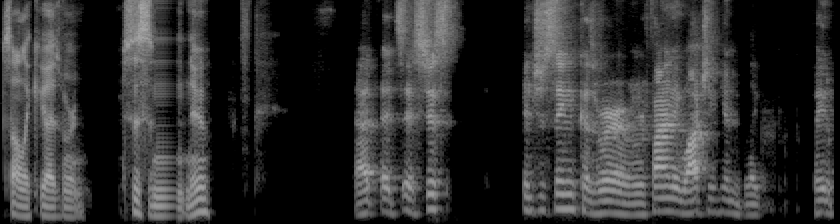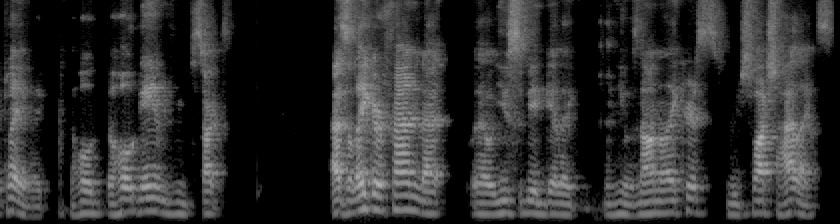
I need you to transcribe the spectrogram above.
it's not like you guys weren't. This isn't new. That it's it's just interesting because we're we're finally watching him like play to play, like the whole the whole game starts. As a Laker fan, that that used to be a like when he was not on the Lakers, we just watched the highlights.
